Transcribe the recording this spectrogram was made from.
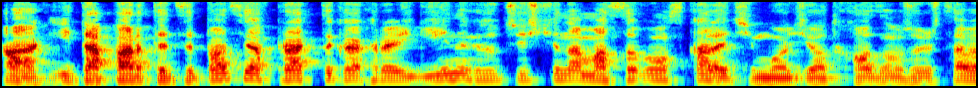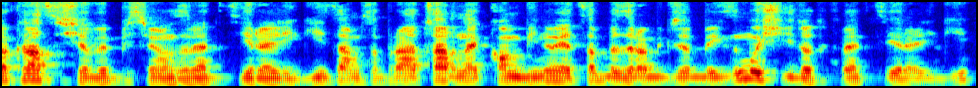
Tak, i ta partycypacja w praktykach religijnych rzeczywiście na masową skalę ci młodzi odchodzą, że już całe klasy się wypisują z lekcji religii. Tam co prawda Czarnek kombinuje, co by zrobić, żeby ich zmusić do tych lekcji religii,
